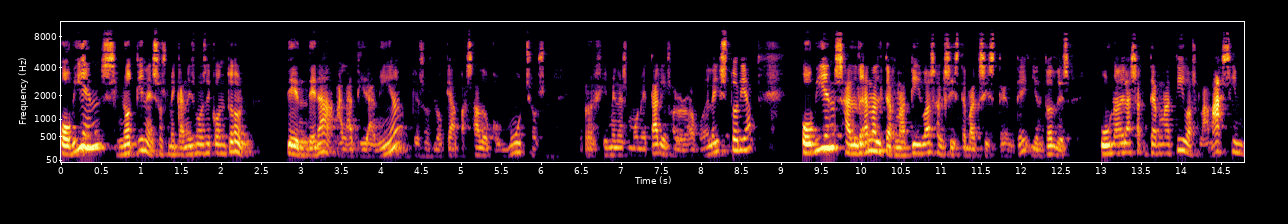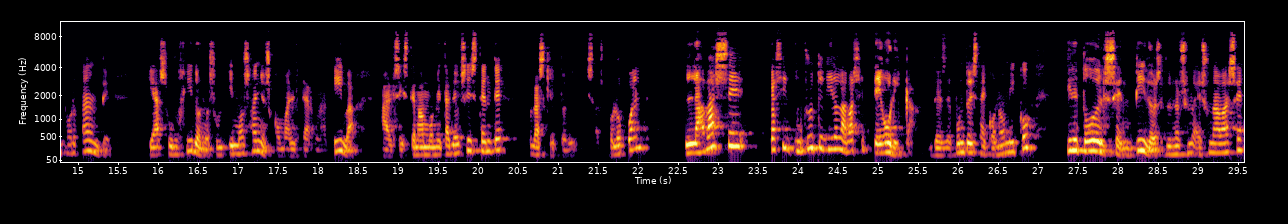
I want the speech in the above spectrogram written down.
O bien, si no tiene esos mecanismos de control, tenderá a la tiranía, que eso es lo que ha pasado con muchos regímenes monetarios a lo largo de la historia, o bien saldrán alternativas al sistema existente. Y entonces, una de las alternativas, la más importante, que ha surgido en los últimos años como alternativa al sistema monetario existente, son las criptodivisas. Con lo cual, la base, casi incluso te diría la base teórica, desde el punto de vista económico, tiene todo el sentido. Es decir, es una base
